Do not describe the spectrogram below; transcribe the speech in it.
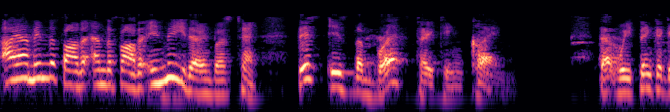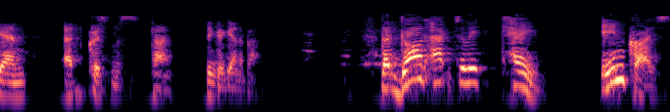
I am in the Father and the Father in me, there in verse 10. This is the breathtaking claim that we think again at Christmas time. Think again about it. That God actually came in Christ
